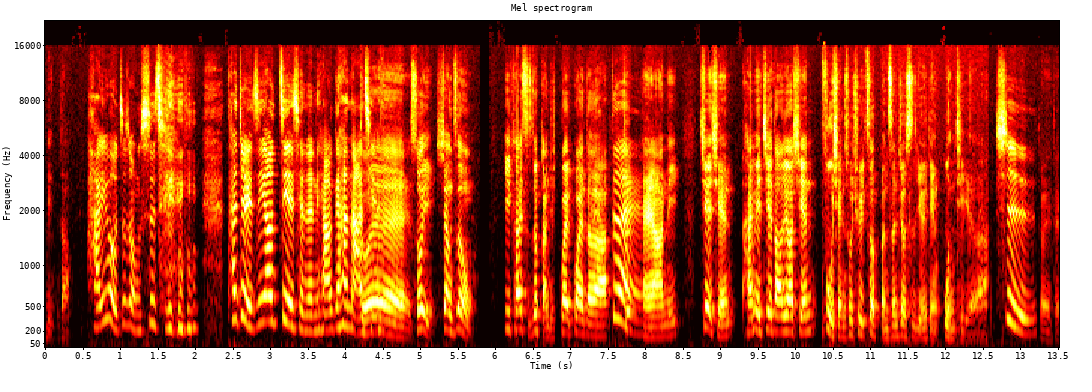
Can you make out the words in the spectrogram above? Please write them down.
领到。还有这种事情，他就已经要借钱了，你还要跟他拿钱？对，所以像这种一开始就感觉怪怪的啊。对，哎呀，你。借钱还没借到就要先付钱出去，这本身就是有一点问题了啊！是，对对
